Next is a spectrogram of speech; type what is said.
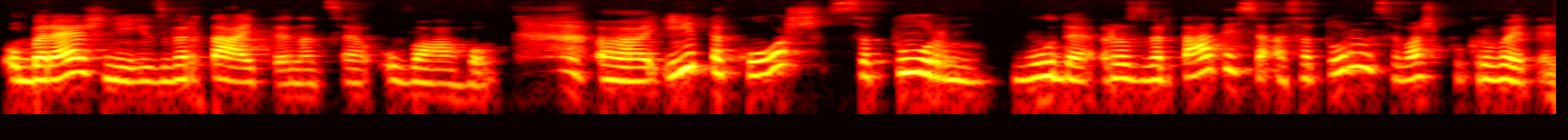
обережні і звертайте на це увагу. Е, і також Сатурн буде розвертатися, а Сатурн це ваш покровитель.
